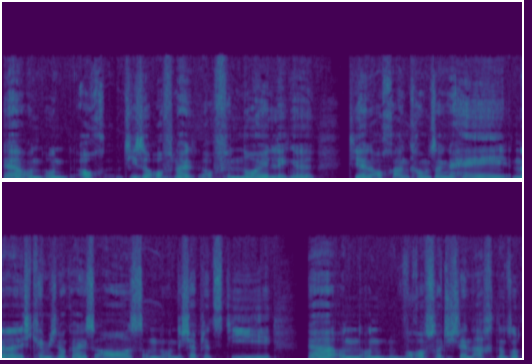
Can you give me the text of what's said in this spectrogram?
Ja, und, und auch diese Offenheit auch für Neulinge, die dann auch ankommen und sagen, hey, ne, ich kenne mich noch gar nicht so aus und, und ich habe jetzt die, ja, und, und worauf sollte ich denn achten und so.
